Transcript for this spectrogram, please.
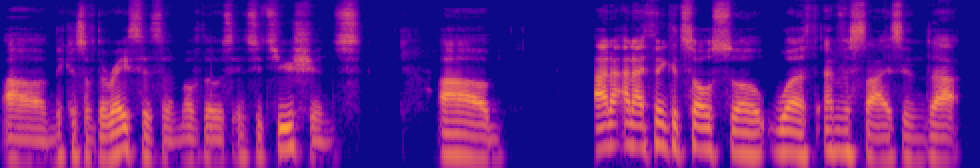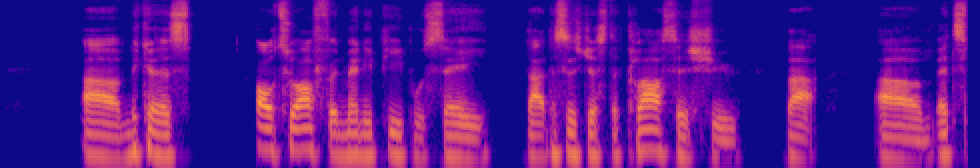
uh, because of the racism of those institutions. Um, and, and I think it's also worth emphasizing that uh, because all too often many people say that this is just a class issue, that um, it's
